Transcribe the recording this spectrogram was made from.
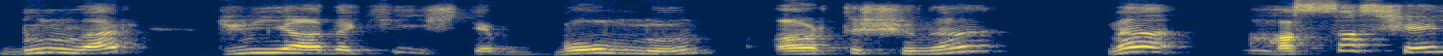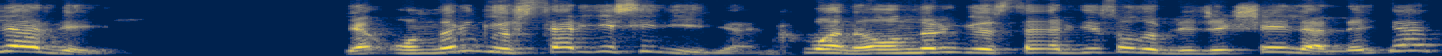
bunlar dünyadaki işte bolluğun artışına hassas şeyler değil. Yani onların göstergesi değil yani. Bana onların göstergesi olabilecek şeylerle gel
